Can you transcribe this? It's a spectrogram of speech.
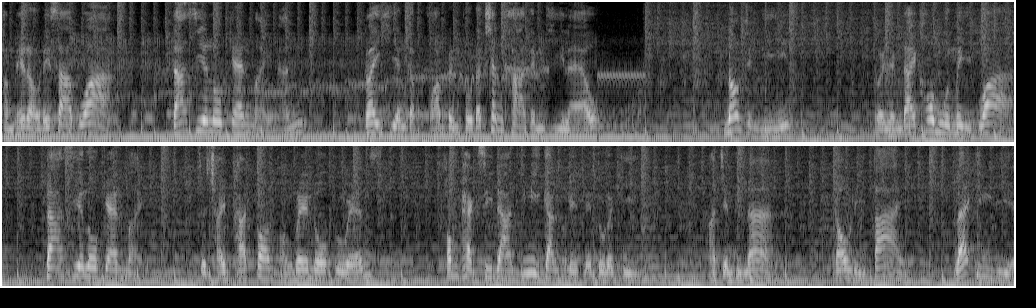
ทำให้เราได้ทราบว่าดาเซียโลแกนใหม่นั้น ใกล้เคียงกับความเป็นโปรดักชันคาร์เต็มทีแล้ว นอกจากนี้ก็ยังได้ข้อมูลมาอีกว่า ดาเซียโลแกนใหม่ จะใช้แพลตฟอร์มของ Renault Fluence Compact Sedan ที่มีการผลิตในตุรกี อาร์เจนตินา เกาหลีใต้ และอินเดีย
